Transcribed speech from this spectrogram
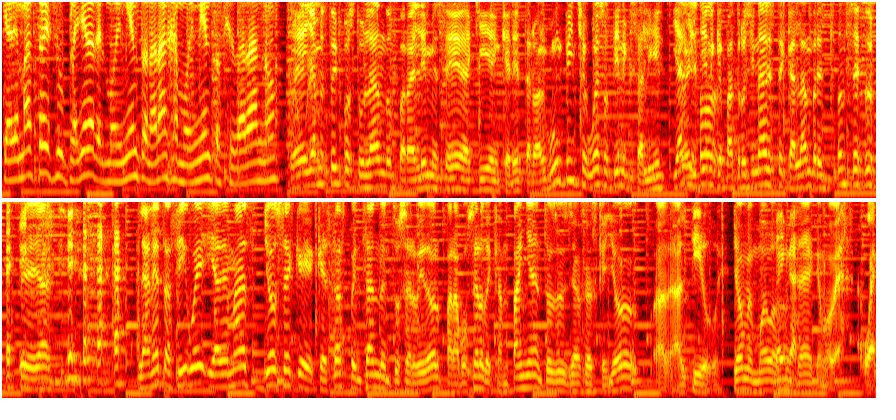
Que además trae su playera del Movimiento Naranja, Movimiento Ciudadano. Güey, ya me estoy postulando para el MC aquí en Querétaro. Algún pinche hueso tiene que salir y alguien Güey, no. tiene que patrocinar este calambre, entonces, güey. Sí, ya. La neta sí, güey. Y además yo sé que, que estás pensando en tu servidor para vocero de campaña, entonces ya sabes que yo a- al tiro, güey. Yo me muevo Venga. donde tenga que mover. Güey.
